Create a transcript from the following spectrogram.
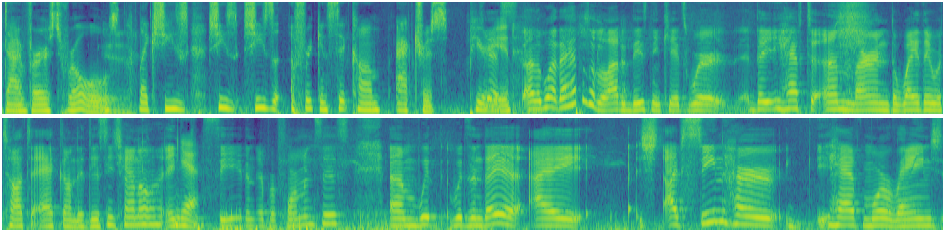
diverse roles Yeah. like she's she's she's a freaking sitcom actress period Yes, uh, well, that happens with a lot of Disney kids where they have to unlearn the way they were taught to act on the Disney Channel, and Yeah. you can see it in their performances. Um, with with Zendaya, I sh- I've seen her have more range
